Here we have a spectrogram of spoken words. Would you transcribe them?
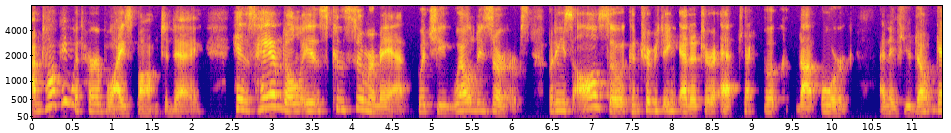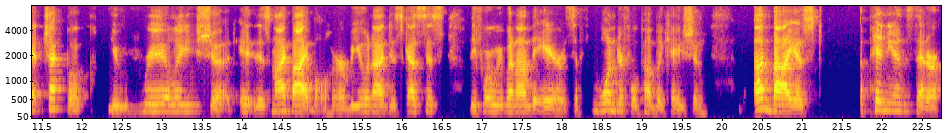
I'm talking with Herb Weisbaum today. His handle is Consumer Man, which he well deserves, but he's also a contributing editor at checkbook.org. And if you don't get Checkbook, you really should. It is my Bible, Herb. You and I discussed this before we went on the air. It's a wonderful publication, unbiased opinions that are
